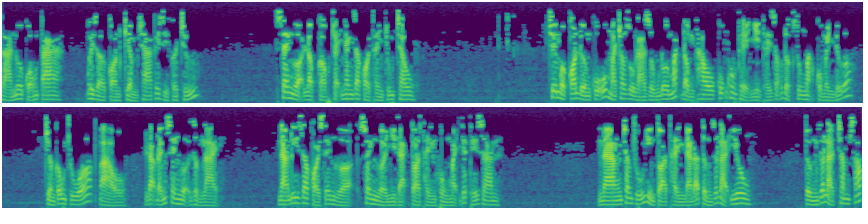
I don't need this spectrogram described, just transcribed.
già nua của ông ta, bây giờ còn kiểm tra cái gì cơ chứ. Xe ngựa lộc cọc chạy nhanh ra khỏi thành Trung Châu. Trên một con đường cũ mà cho dù là dùng đôi mắt đồng thau cũng không thể nhìn thấy rõ được dung mạo của mình nữa. Trường công chúa bảo lão đánh xe ngựa dừng lại. Nàng đi ra khỏi xe ngựa, xoay người nhìn lại tòa thành hùng mạnh nhất thế gian. Nàng chăm chú nhìn tòa thành nàng đã từng rất là yêu, từng rất là chăm sóc,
